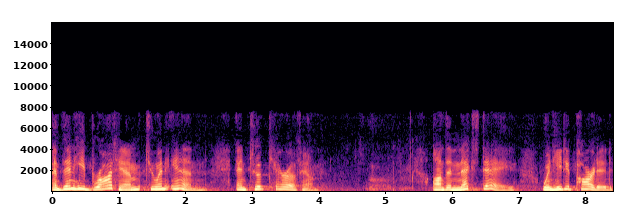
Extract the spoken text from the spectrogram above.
And then he brought him to an inn and took care of him. On the next day, when he departed,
